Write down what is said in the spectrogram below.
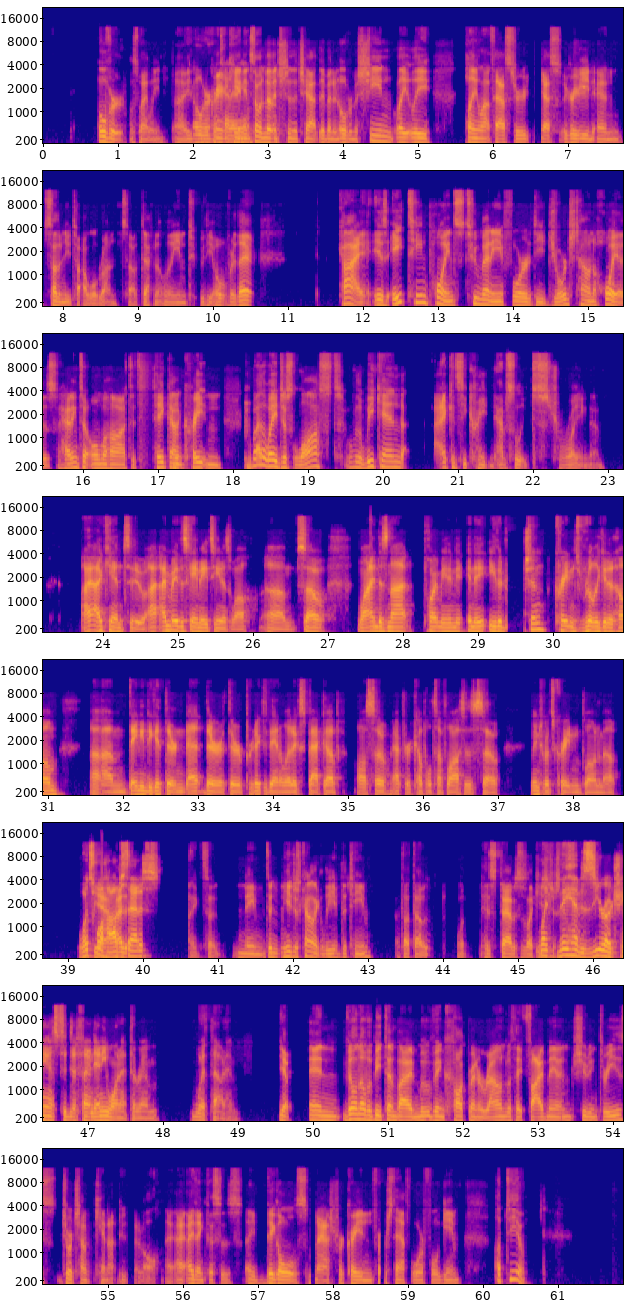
Over was my lean. Uh, Over, Grand okay, Canyon. Someone mentioned in the chat they've been an over machine lately, playing a lot faster. Yes, agreed. And Southern Utah will run. So definitely into the over there. Ky is 18 points too many for the Georgetown Hoyas heading to Omaha to take on Creighton, who, by the way, just lost over the weekend. I could see Creighton absolutely destroying them. I, I can too. I, I made this game 18 as well. Um, so line does not point me in, in either direction. Creighton's really good at home. Um, they need to get their net, their their predictive analytics back up also after a couple tough losses. So lean towards Creighton blowing them out. What's Yeah, Wahab's status? Like to name, didn't he just kind of like leave the team? I thought that was what his status is like. He's Like just they gone. have zero chance to defend anyone at the rim without him. And Villanova beat them by moving Kalkbrenner around with a five man shooting threes. Georgetown cannot do that at all. I, I think this is a big old smash for Creighton first half or full game. Up to you.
